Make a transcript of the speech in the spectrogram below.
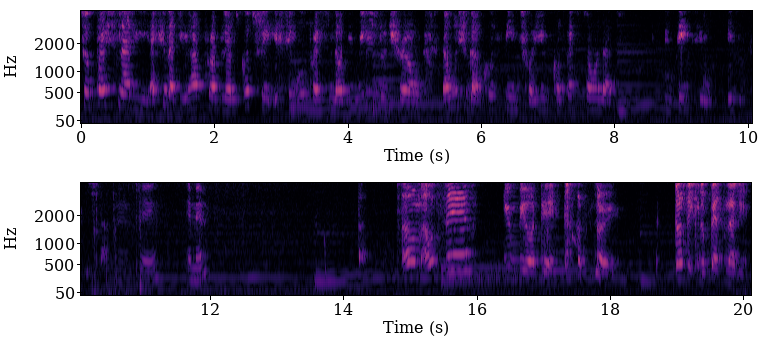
So personally, I feel like if you have problems, go to a, a single person that will be really neutral, that won't sugarcoat things for you compared to someone that is dating, basically. Okay. MM. Um, I would say you be out there. Sorry, don't take it personally.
